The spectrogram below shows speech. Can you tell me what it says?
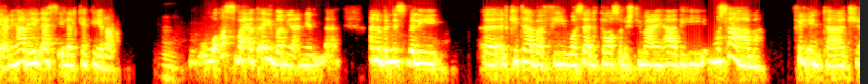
يعني هذه الأسئلة الكثيرة. وأصبحت أيضا يعني أنا بالنسبة لي آه، الكتابة في وسائل التواصل الاجتماعي هذه مساهمة. في الإنتاج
